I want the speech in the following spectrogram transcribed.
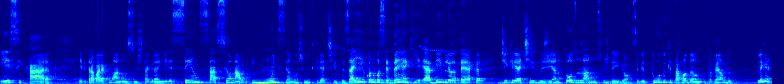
esse cara ele trabalha com anúncios no Instagram e ele é sensacional. Ele tem muitos anúncios muito criativos. Aí, quando você vem aqui, é a biblioteca de criativos de todos os anúncios dele, ó. Você vê tudo que tá rodando, tá vendo? Olha aqui,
